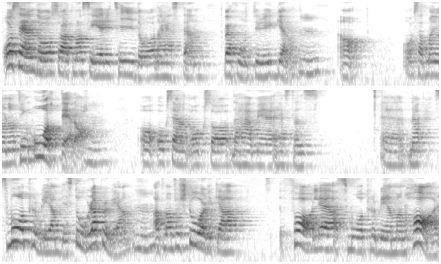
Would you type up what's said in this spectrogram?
Och sen då så att man ser i tid då när hästen börjar få ont i ryggen. Mm. Ja. Och så att man gör någonting åt det då. Och, och sen också det här med hästens eh, när små problem blir stora problem. Att man förstår vilka farliga små problem man har.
